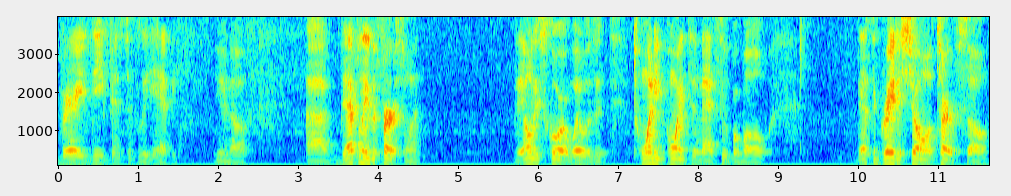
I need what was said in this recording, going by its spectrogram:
very defensively heavy. You know, uh, definitely the first one. They only scored what was it, twenty points in that Super Bowl. That's the greatest show on turf. So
